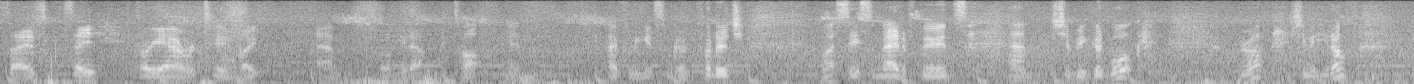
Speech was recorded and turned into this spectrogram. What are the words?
so as you can see, three hour return loop. Um, we'll get up the top and hopefully get some good footage. Might see some native birds. Um, should be a good walk. All right, should we head off?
